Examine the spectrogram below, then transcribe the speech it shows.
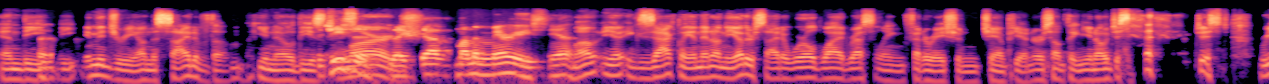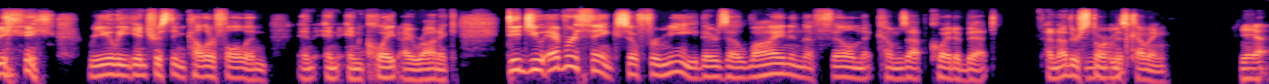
and the uh, the imagery on the side of them you know these Jesus, large like yeah mama mary's yeah. Mom, yeah exactly. And then on the other side a worldwide wrestling federation champion or something you know just just really really interesting colorful and and and, and quite ironic. Did you ever think so for me there's a line in the film that comes up quite a bit. Another storm mm-hmm. is coming. Yeah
